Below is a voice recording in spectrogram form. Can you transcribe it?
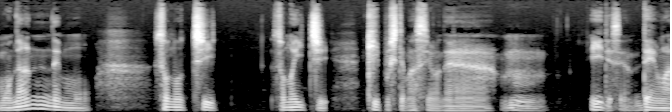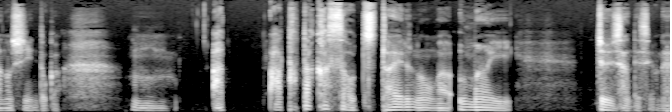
もう何年もその地その位置キープしてますよね。うん。いいですよね。電話のシーンとか。うん。あ温かさを伝えるのがうまい女優さんですよね。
